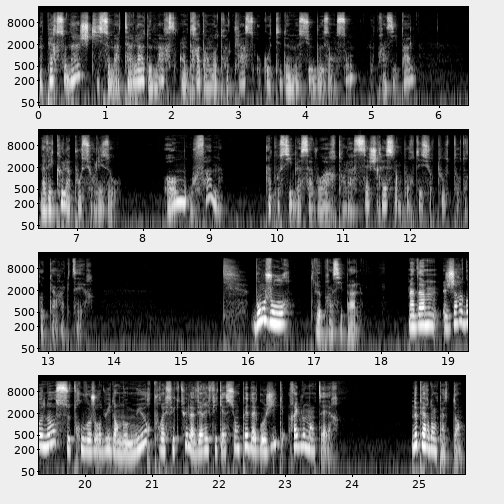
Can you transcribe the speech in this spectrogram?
Le personnage qui, ce matin-là de mars, entra dans notre classe aux côtés de M. Besançon, le principal, n'avait que la peau sur les os. Homme ou femme? Impossible à savoir, tant la sécheresse l'emportait sur tout autre caractère. Bonjour, dit le principal. Madame Jargonos se trouve aujourd'hui dans nos murs pour effectuer la vérification pédagogique réglementaire. Ne perdons pas de temps.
